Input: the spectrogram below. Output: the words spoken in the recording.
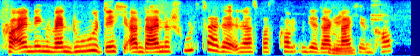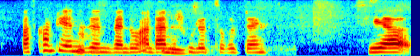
Vor allen Dingen, wenn du dich an deine Schulzeit erinnerst, was kommt dir da mhm. gleich in den Kopf? Was kommt dir in den mhm. Sinn, wenn du an deine mhm. Schule zurückdenkst? Sehr,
